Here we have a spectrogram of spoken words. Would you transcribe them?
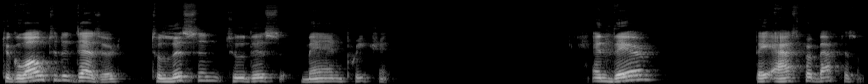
to go out to the desert to listen to this man preaching. And there they asked for baptism.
